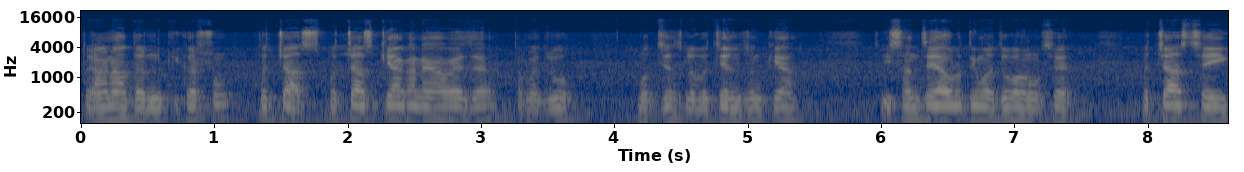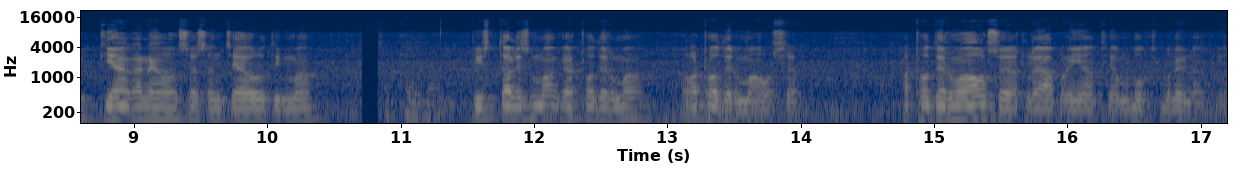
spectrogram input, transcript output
તો આના આધાર નક્કી કરશું. પચાસ. પચાસ ક્યાં કાને આવે છે? તમે જુઓ. મધ્યસ્થ વચ્ચેની સંખ્યા. એ સંચય આવૃત્તિમાં જોવાનું છે. પચાસ છે એ ક્યાં કાને આવશે સંચય આવૃત્તિમાં? પિસ્તાલીસમાં કે અઠ્ઠોતેરમાં અઠોતેરમાં આવશે. અઠોતેરમાં આવશે એટલે આપણે અહીંયાથી આમ બોક્સ બનાવી નાખીએ.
